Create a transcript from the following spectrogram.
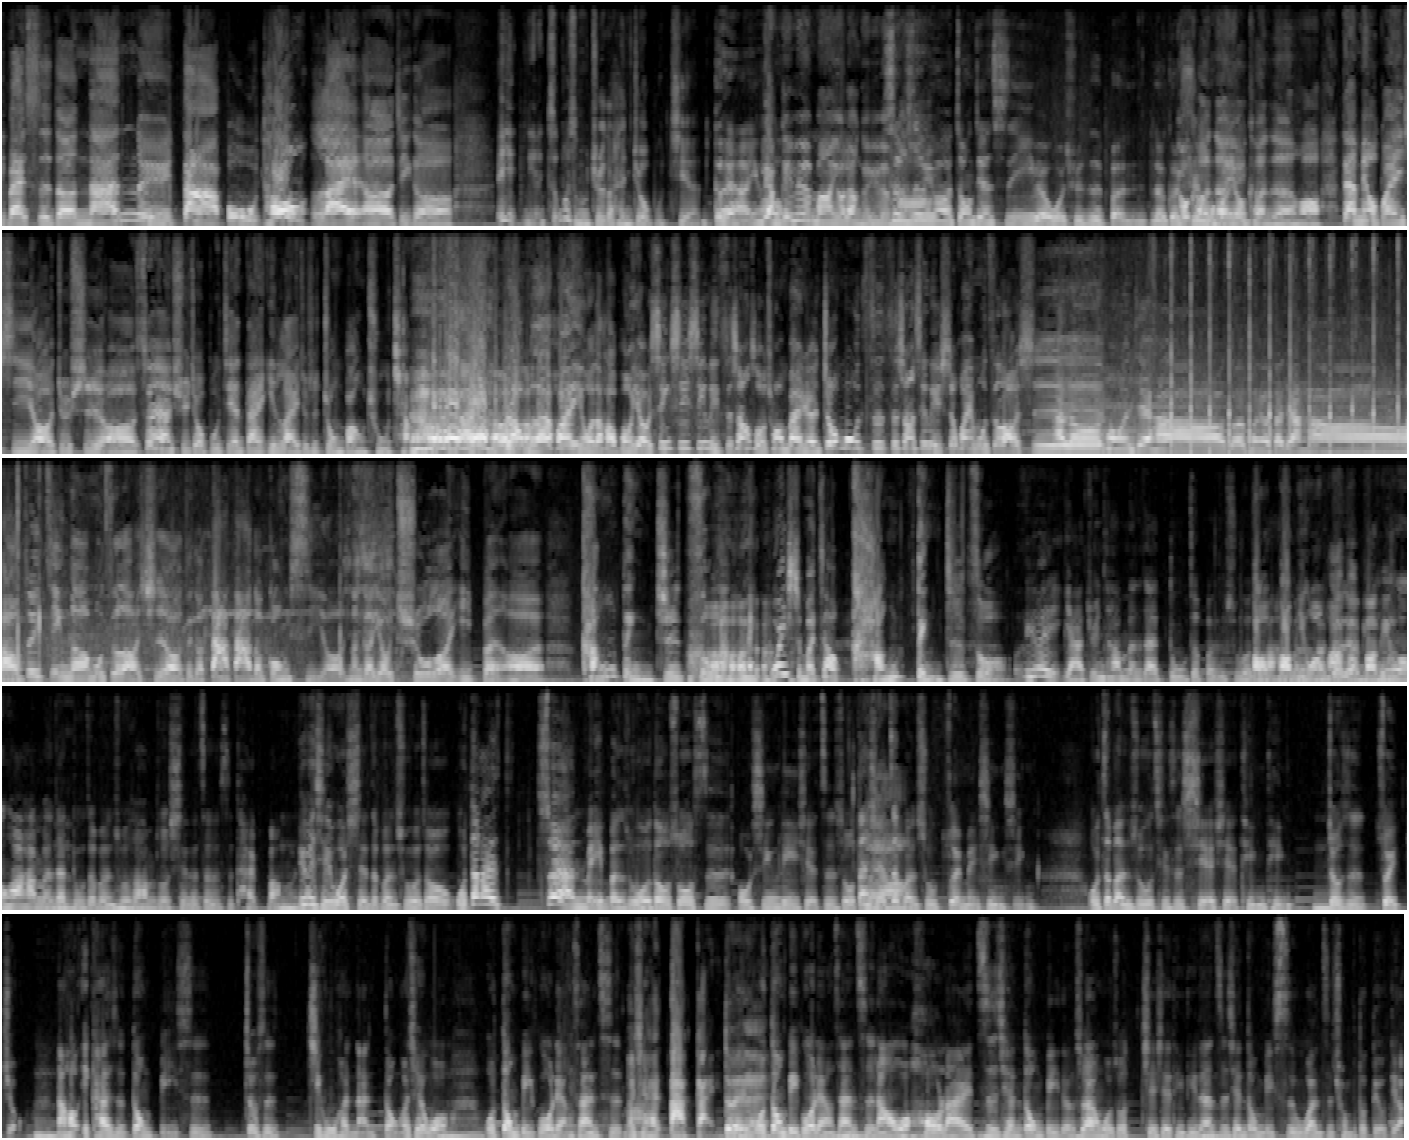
礼拜四的男女大不同，来呃这个。哎，你这为什么觉得很久不见？对啊，因为两个月吗？有两个月吗？是不是因为中间十一月我去日本那个？有可能，有可能哈，但没有关系哦。就是呃，虽然许久不见，但一来就是重磅出场。来，让我们来欢迎我的好朋友新西心理咨商所创办人周慕姿咨商心理师，欢迎慕姿老师。Hello，彤雯姐好，各位朋友大家好。好，最近呢，慕姿老师哦，这个大大的恭喜哦，那个又出了一本呃。扛鼎之作，欸，为什么叫扛鼎之作？因为亚军他们在读这本书的时候，宝平文化，对对，宝瓶文化他们在读这本书的时候，他们说写的真的是太棒了。因为其实我写这本书的时候，我大概虽然每一本书我都说是呕心沥血之作，但写这本书最没信心。我这本书其实写写停停就是最久，然后一开始动笔是就是。几乎很难动，而且我、嗯、我动笔过两三次，而且还大改。对，对，对我动笔过两三次，嗯、然后我后来之前动笔的，嗯、虽然我说写写停停，嗯、但之前动笔四五万字全部都丢掉。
